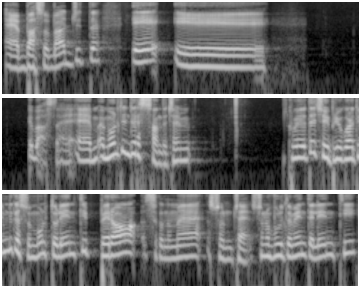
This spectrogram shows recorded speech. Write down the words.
è a basso budget e, e e basta, è, è molto interessante. Cioè, come detto, c'è i primi 40 minuti che sono molto lenti, però secondo me son, cioè, sono volutamente lenti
